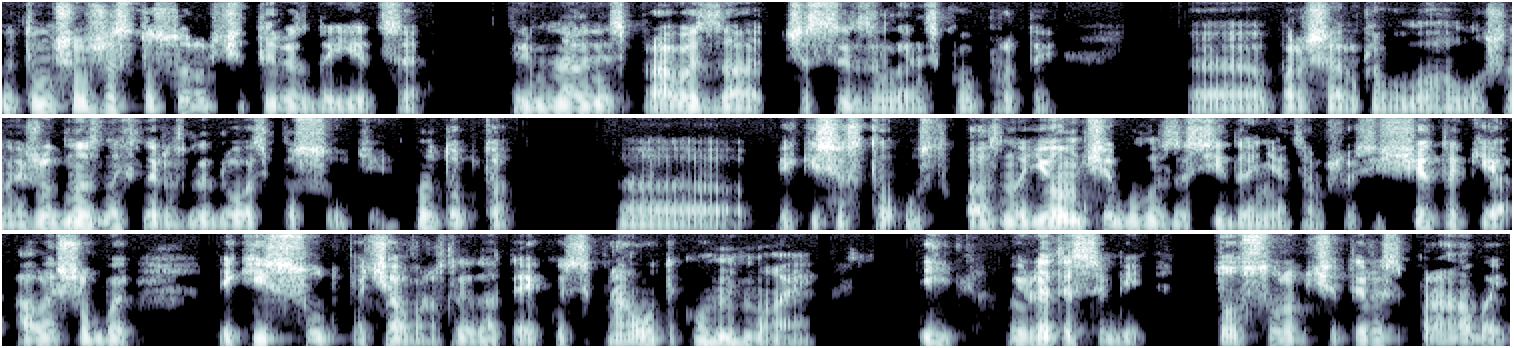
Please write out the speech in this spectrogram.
Ну тому що вже 144, здається, кримінальні справи за часи Зеленського проти Порошенка було оголошено. І жодна з них не розглядалась по суті. Ну тобто, е, якісь ознайомчі були засідання, там щось іще таке, але щоб якийсь суд почав розглядати якусь справу, такого немає. І уявляйте собі, 144 справи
